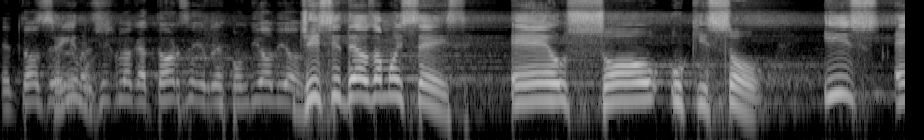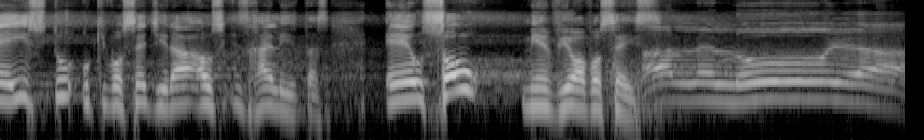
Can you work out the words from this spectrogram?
entonces en el Seguimos. versículo 14, y respondió Dios, Disse Deus a Moisés: Eu sou o que sou. Isso é isto o que você dirá aos israelitas. Eu sou, me enviou a vocês. aleluya.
